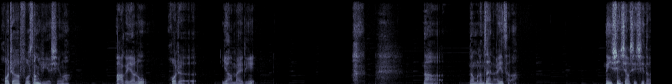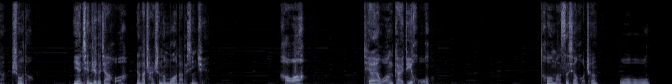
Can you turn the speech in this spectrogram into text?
或者扶桑语也行啊。八格牙路，或者亚麦迪。那能不能再来一次啊？李炫笑嘻嘻的说道：“眼前这个家伙让他产生了莫大的兴趣。”好啊，天王盖地虎。托马斯小火车，呜呜呜！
